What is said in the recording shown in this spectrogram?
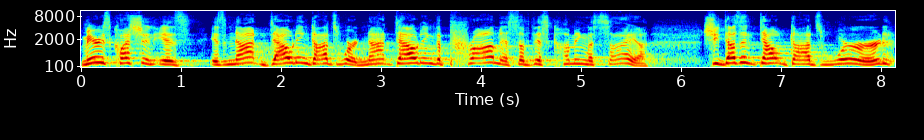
Mary's question is, is not doubting God's word, not doubting the promise of this coming Messiah. She doesn't doubt God's word,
